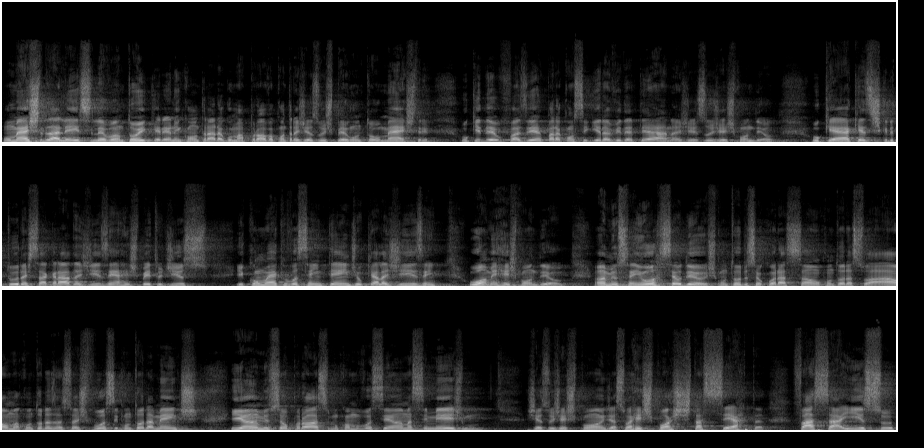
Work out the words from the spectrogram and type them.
Um mestre da lei se levantou e, querendo encontrar alguma prova contra Jesus, perguntou: Mestre, o que devo fazer para conseguir a vida eterna? Jesus respondeu: O que é que as Escrituras sagradas dizem a respeito disso? E como é que você entende o que elas dizem? O homem respondeu: Ame o Senhor, seu Deus, com todo o seu coração, com toda a sua alma, com todas as suas forças e com toda a mente, e ame o seu próximo como você ama a si mesmo. Jesus responde: A sua resposta está certa. Faça isso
